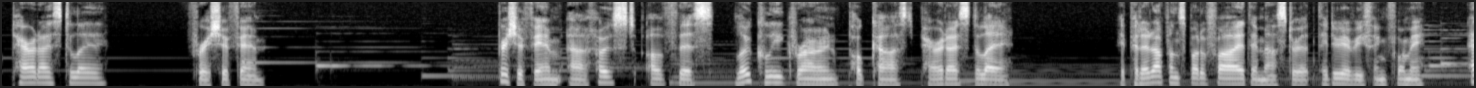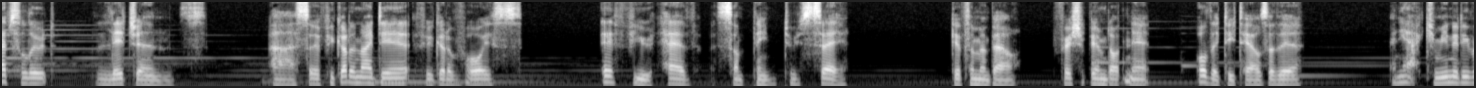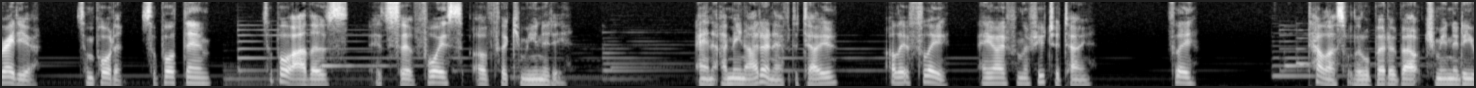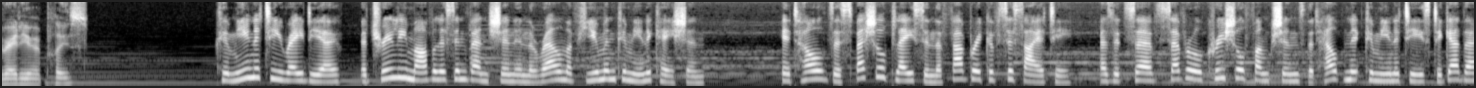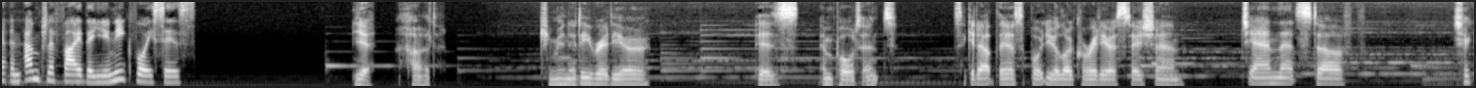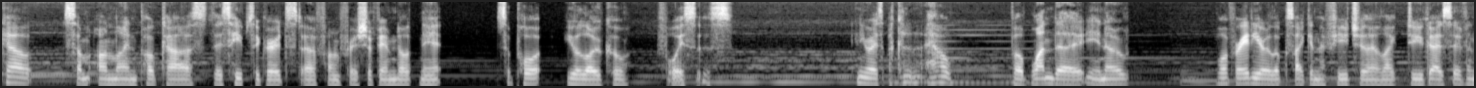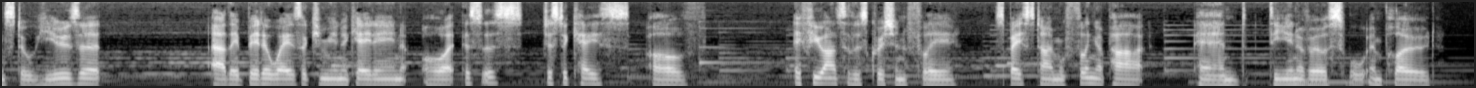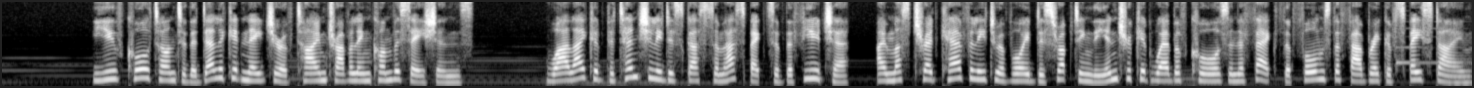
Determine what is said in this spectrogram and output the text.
Paradise Delay, Fresh FM. Fresh FM are host of this locally grown podcast, Paradise Delay. They put it up on Spotify, they master it, they do everything for me. Absolute legends. Uh, so if you've got an idea, if you've got a voice, if you have something to say, give them a bell. freshfm.net, all the details are there. And yeah, community radio. It's important. Support them, support others. It's the voice of the community. And I mean, I don't have to tell you. I'll let Flea, AI from the future, tell you. Flea, tell us a little bit about community radio, please. Community radio, a truly marvelous invention in the realm of human communication. It holds a special place in the fabric of society, as it serves several crucial functions that help knit communities together and amplify their unique voices. Yeah, hard. Community radio is important. So get out there, support your local radio station, jam that stuff. Check out some online podcasts. There's heaps of great stuff on freshfm.net. Support your local voices. Anyways, I couldn't help but wonder, you know, what radio looks like in the future. Like, do you guys even still use it? Are there better ways of communicating? Or is this just a case of if you answer this question fully, space time will fling apart and the universe will implode? You've caught on to the delicate nature of time traveling conversations. While I could potentially discuss some aspects of the future, I must tread carefully to avoid disrupting the intricate web of cause and effect that forms the fabric of spacetime.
